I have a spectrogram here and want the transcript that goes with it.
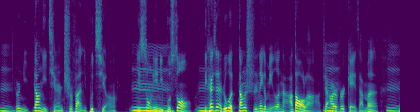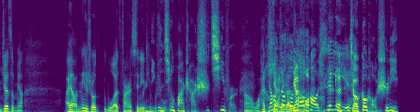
嗯，就是你让你请人吃饭你不请，你你送礼你不，送。嗯你看现在如果当时那个名额拿到了，这嗯二十分给咱们，嗯，你觉得怎么样？哎呀，那个时候我反正心里不你跟挺不舒服清华差十七分儿，啊，我还然后叫做。高考失利，叫高考失利，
